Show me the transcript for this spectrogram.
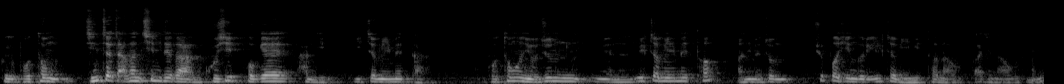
그 보통 진짜 작은 침대가 한 90폭에 한 2.1m. 보통은 요즘에는 1.1m 아니면 좀 슈퍼 싱글이 1.2m 나오까지 나오거든요.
